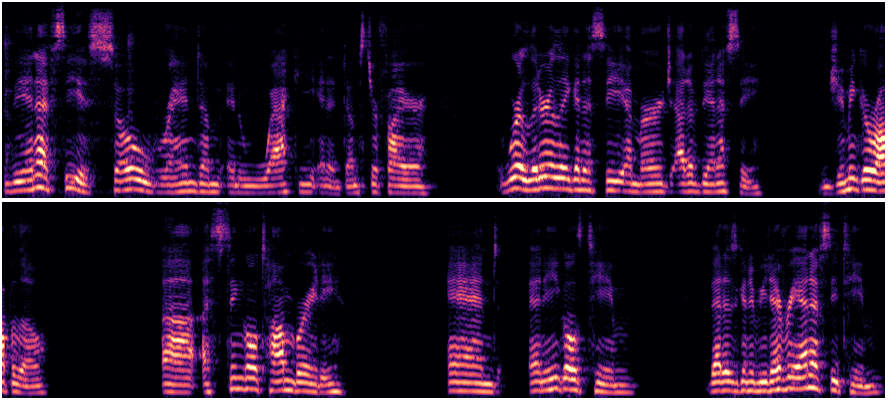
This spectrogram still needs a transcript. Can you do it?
the NFC is so random and wacky and a dumpster fire. We're literally going to see emerge out of the NFC Jimmy Garoppolo, uh, a single Tom Brady, and an Eagles team that is going to beat every NFC team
